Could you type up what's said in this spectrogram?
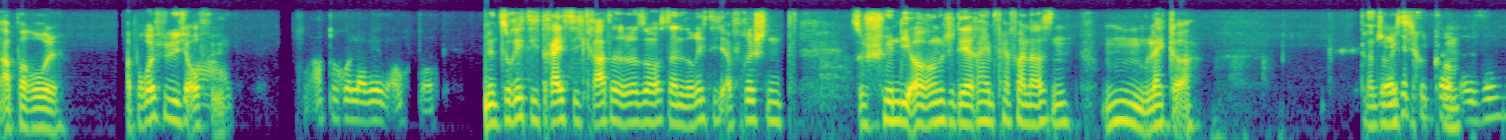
Ein Aperol. Aperol fühle ich auch ja, viel. Aperol habe ich jetzt auch Bock. Wenn es so richtig 30 Grad hat oder sowas, dann so richtig erfrischend so schön die Orange dir reinpfeffern lassen. Mmm, lecker. Kann schon ja, richtig gut kommen. Halt so,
